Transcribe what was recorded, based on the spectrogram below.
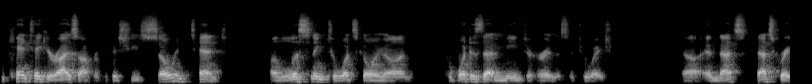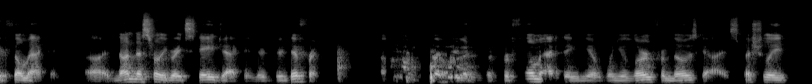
you can't take your eyes off her because she's so intent on listening to what's going on and what does that mean to her in the situation. Uh, and that's that's great film acting. Uh, not necessarily great stage acting. They're they're different. But, but, for film acting, you know, when you learn from those guys, especially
